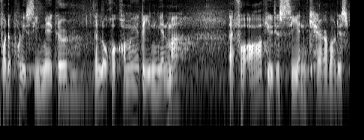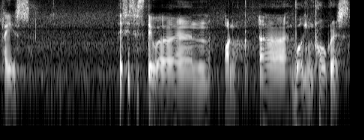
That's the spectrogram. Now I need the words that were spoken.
for the policymaker, the local community in Myanmar, and for all of you to see and care about this place. This is still an on, uh, work in progress,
